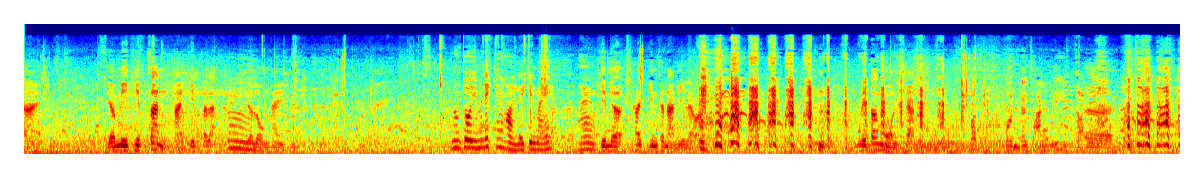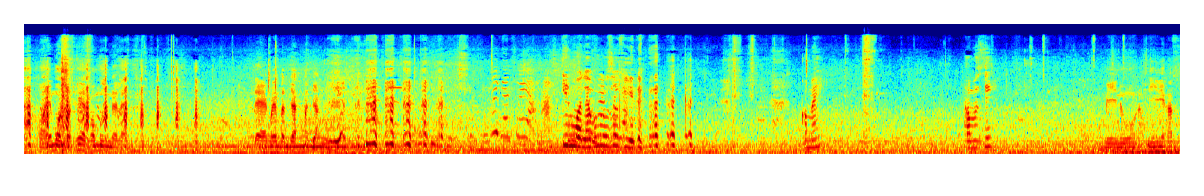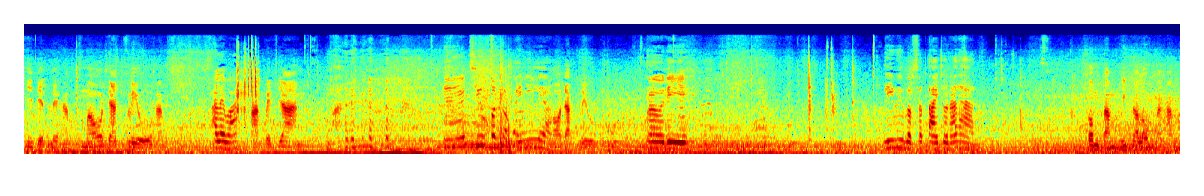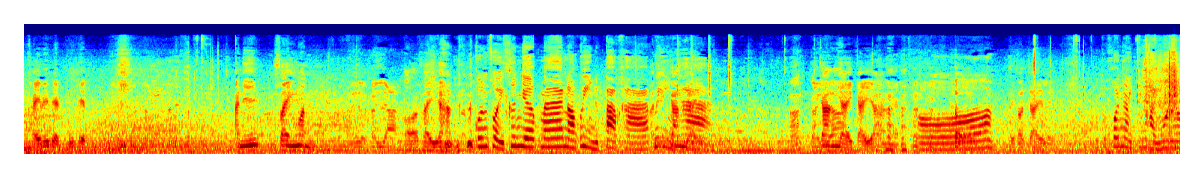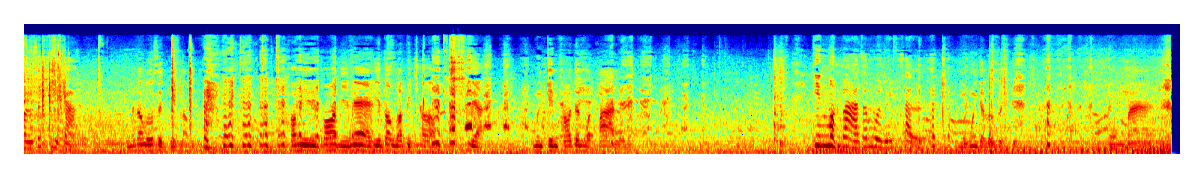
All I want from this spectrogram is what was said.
ได้ เดี๋ยวมีคลิปสั้นถ่ายคลิปไปละอืม เดี๋ยวลงให้ ลุงโจยังไม่ได้กินหอยเลยกินไหมให้กินเถอะถ้ากินขนาดนี้แล้วอะ ไม่ต้องห่วงฉันบดบดกระชังรีบจัดเออหอยหมดประเทศเพราะมึงนั่นแหละแดกไปบรรยักบรรยักกินหมดแล้วเพิ่งรู้สึกผิด เอาไหม เอามาสิ เมนูทีนี้ครับทีเด็ดเลยครับ เมาส์ดักกริลครับ อะไรวะปากเป็ดย่างเอ๊ะชื่อคนกับไอ้นี่เลยอะเมาส์ดักกริลเออดี รีวิวแบบสไตล์โจนาธาน ส้มตำพริกนรกนะครับ ใครไม่เผ็ดกูเผ็ด อันนี้ไส้ง่อนไม่ใช่ไก่ย่างต่อไส้ย่างคุณสวยขึ้นเยอะมากน้องผู้หญิงหรือเปล่าคะ อันนี้ผู้หญิงกล้ามใหญ่ ค่ะ ฮะไก่ก้างย่างใหญ่ไก่ย่างไงอ๋อโถ่ไม่เข้าใจเลย ทุกคนอยากกินหอยหมดเลยรู้สึกผิดอะ ไม่ต้องรู้สึกผิดหรอกเขามีพ่อมีแม่ที่ต้องรับผิดชอบ เนี่ย มึงกินเขาจนหมดบ้านเลยเนี่ยกินหมดมหาสมุทรเลยสัตว์ มึงคงจะรู้สึกผิดงงมาก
